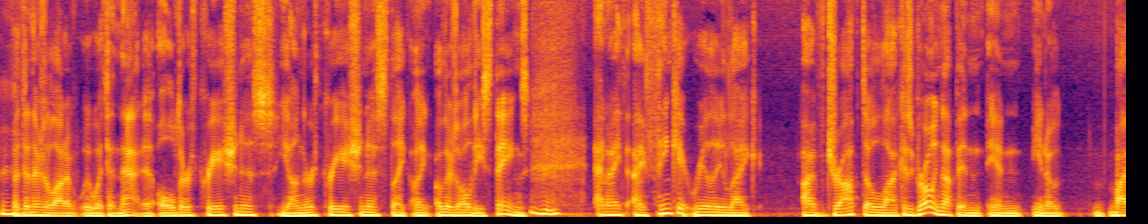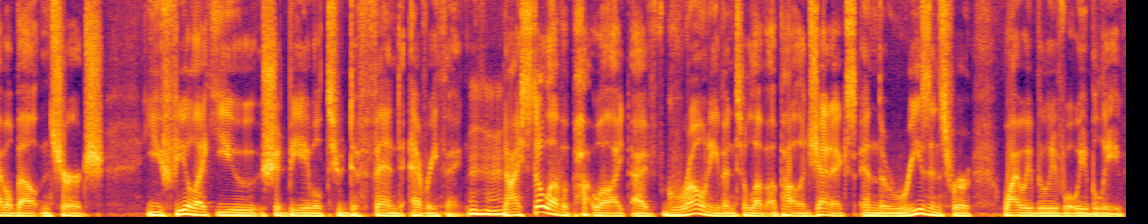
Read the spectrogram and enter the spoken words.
but mm-hmm. then there's a lot of within that uh, old Earth creationists, young Earth creationists, like like oh, there's all these things, mm-hmm. and I I think it really like I've dropped a lot because growing up in in you know Bible Belt and church. You feel like you should be able to defend everything. Mm-hmm. Now, I still love, well, I, I've grown even to love apologetics and the reasons for why we believe what we believe.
